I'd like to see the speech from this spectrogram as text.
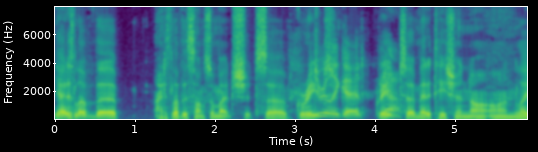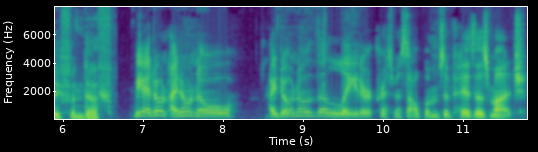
yeah, I just love the I just love this song so much. It's uh, great. it's really good. Great Yeah. uh, meditation on, on life and death. Yeah, I don't. I don't know. I don't know the later Christmas albums of his as much.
